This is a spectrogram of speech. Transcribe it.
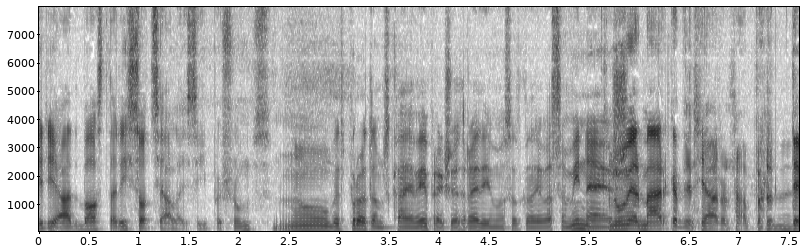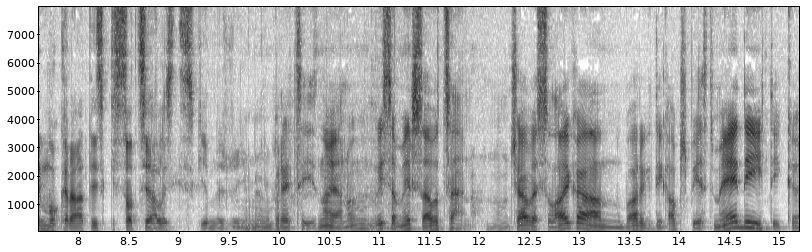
ir jāatbalsta arī sociālais īpašums. Nu, bet, protams, kā jau iepriekšējos raidījumos atkal jau esam minējuši, Nu, vienmēr, kad ir jārunā par demokrātiski sociālistiskiem režīmiem. Nu, Precīzi. Nu, jā, nu, visam ir sava cena. Un Čavesa laikā bargi tika apspiesti mēdī, tika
